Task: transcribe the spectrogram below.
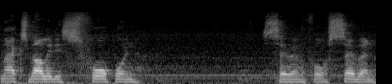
Max valid is 4. 747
